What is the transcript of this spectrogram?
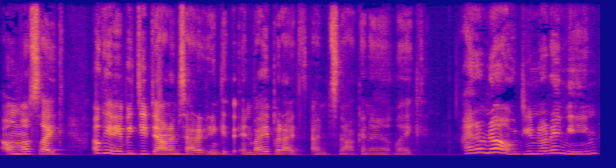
almost like, okay, maybe deep down I'm sad I didn't get the invite, but I I'm just not going to like I don't know. Do you know what I mean?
